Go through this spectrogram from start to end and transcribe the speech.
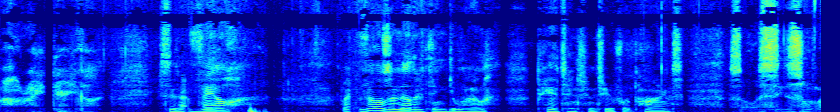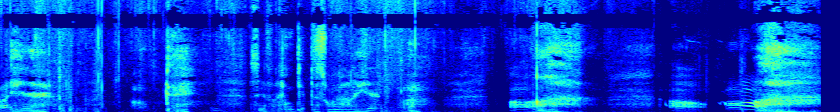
right, there you go. See that veil? Right, veil's another thing you want to pay attention to for pines. So let's see this one right here. Okay. See if I can get this one out of here. Oh, oh, oh.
